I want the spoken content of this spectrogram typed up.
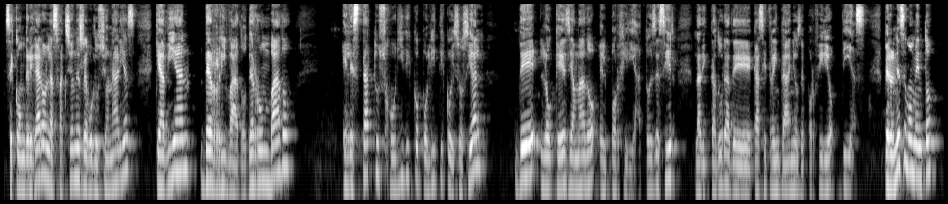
se congregaron las facciones revolucionarias que habían derribado, derrumbado el estatus jurídico, político y social de lo que es llamado el porfiriato, es decir, la dictadura de casi 30 años de Porfirio Díaz. Pero en ese momento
